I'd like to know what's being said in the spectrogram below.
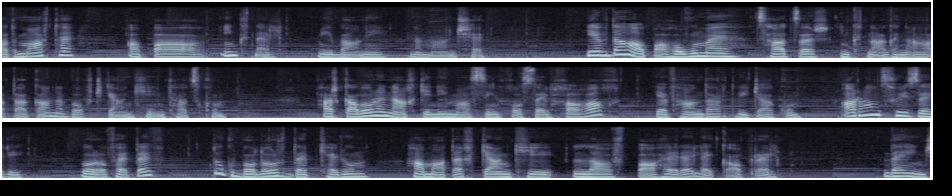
վատ մարդ է, ապա ինքն էլ մի բանի նման չէ։ Եվ դա ապահովում է ցածր ինքնագնահատականը ողջ կյանքի ընթացքում։ Հարկավոր է նախկինի մասին խոսել խաղաղ եւ հանդարտ վիճակում, առանց հույզերի, որովհետեւ դուք բոլոր դեպքերում համատեղ կյանքի լավ պահերել եք ապրել։ Դե ինչ,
